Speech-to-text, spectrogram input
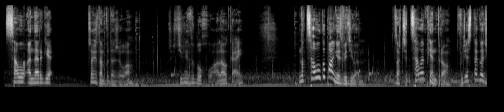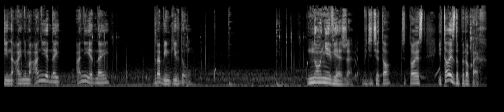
Całą energię... Co się tam wydarzyło? Coś dziwnie wybuchło, ale okej. No całą kopalnię zwiedziłem. Zobaczcie, całe piętro, 20 godzina, a nie ma ani jednej, ani jednej drabinki w dół. No nie wierzę. Widzicie to? Czy to jest... I to jest dopiero pech.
